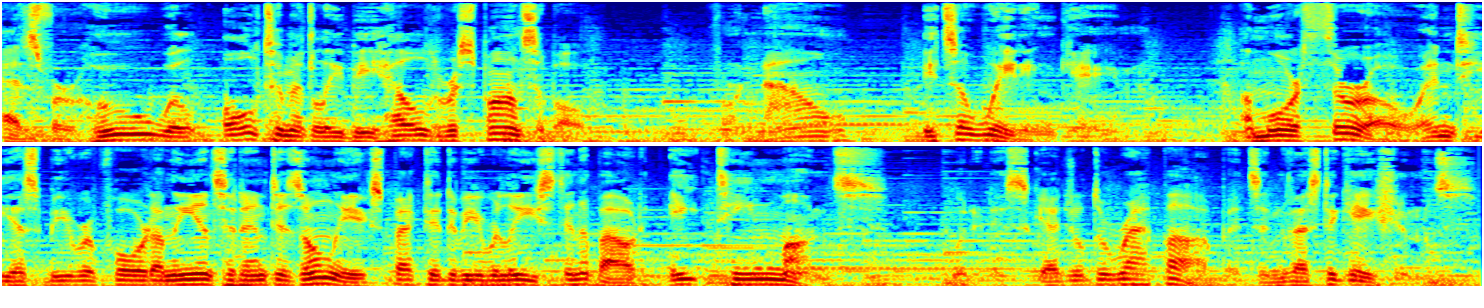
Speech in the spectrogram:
As for who will ultimately be held responsible, for now, it's a waiting game. A more thorough NTSB report on the incident is only expected to be released in about 18 months, when it is scheduled to wrap up its investigations.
